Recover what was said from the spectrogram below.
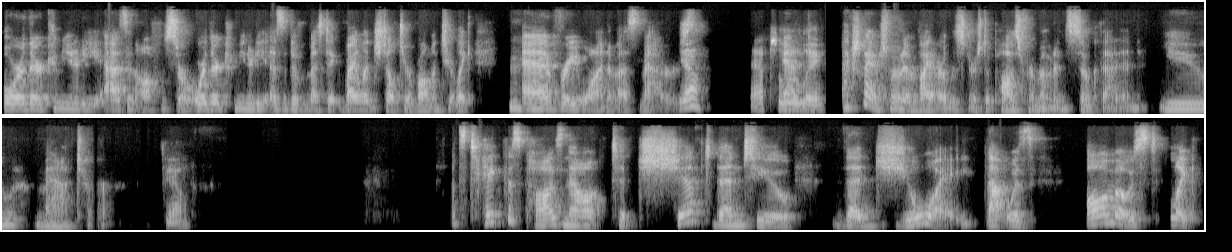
or their community as an officer or their community as a domestic violence shelter volunteer. Like mm-hmm. every one of us matters. Yeah. Absolutely. And actually, I just want to invite our listeners to pause for a moment and soak that in. You matter. Yeah. Let's take this pause now to shift then to the joy that was almost like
